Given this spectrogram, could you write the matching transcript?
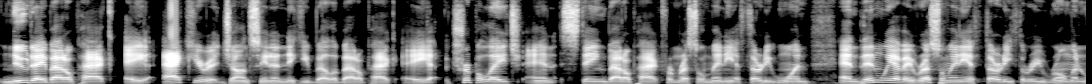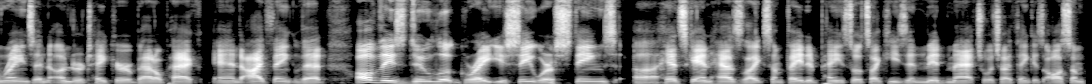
New Day battle pack, a accurate John Cena Nikki Bella battle pack, a Triple H and Sting battle pack from WrestleMania 31, and and then we have a WrestleMania 33 Roman Reigns and Undertaker battle pack. And I think that all of these do look great. You see where Sting's uh, head scan has like some faded paint, so it's like he's in mid match, which I think is awesome.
